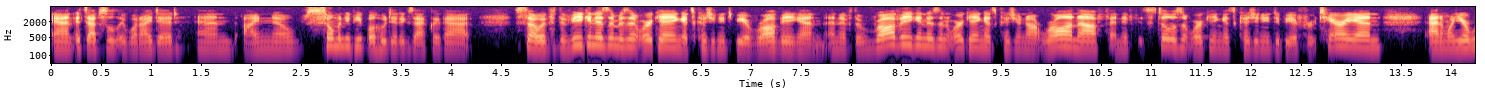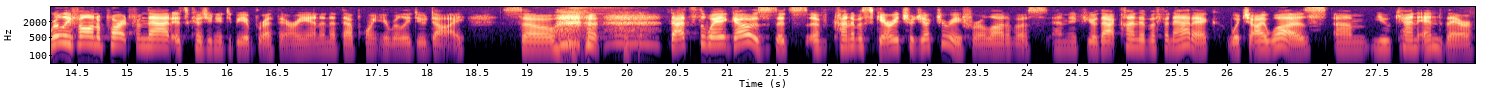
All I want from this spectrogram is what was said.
And it's absolutely what I did. And I know so many people who did exactly that. So if the veganism isn't working, it's because you need to be a raw vegan. And if the raw vegan isn't working, it's because you're not raw enough. And if it still isn't working, it's because you need to be a fruitarian. And when you're really falling apart from that, it's because you need to be a breatharian. And at that point, you really do die. So that's the way it goes. It's a kind of a scary trajectory for a lot of us. And if you're that kind of a fanatic, which I was, um, you can end there.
